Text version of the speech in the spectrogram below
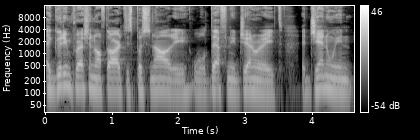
A good impression of the artist's personality will definitely generate a genuine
